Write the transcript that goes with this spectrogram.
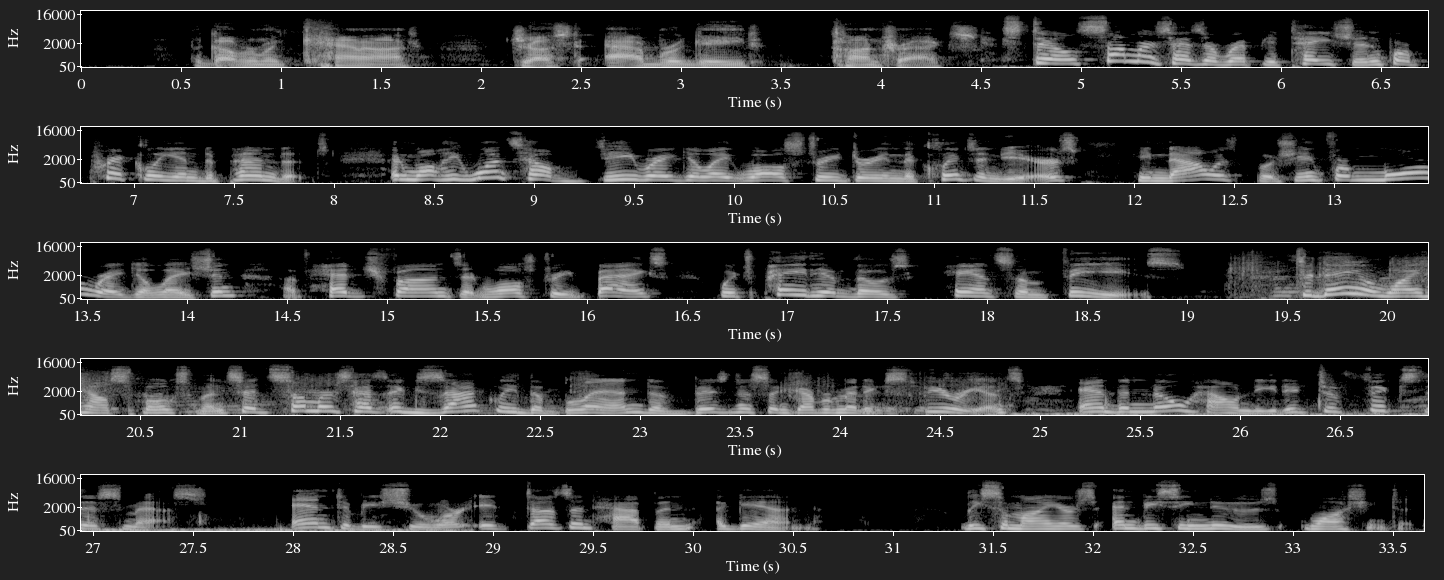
The government cannot just abrogate contracts. Still, Summers has a reputation for prickly independence. And while he once helped deregulate Wall Street during the Clinton years, he now is pushing for more regulation of hedge funds and Wall Street banks, which paid him those handsome fees. Today, a White House spokesman said Summers has exactly the blend of business and government experience and the know how needed to fix this mess. And to be sure, it doesn't happen again. Lisa Myers, NBC News, Washington.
